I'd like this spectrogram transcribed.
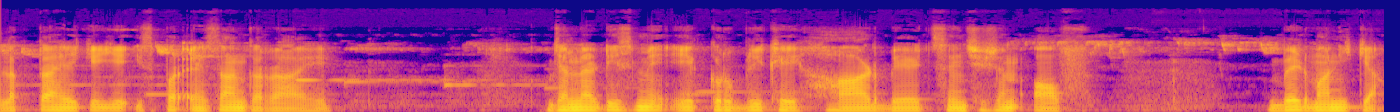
लगता है कि ये इस पर एहसान कर रहा है। जर्नलिटिस में एक रूब्रिक है, hard bed sensation of. Bed मानी क्या?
